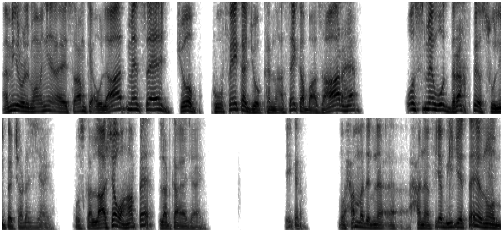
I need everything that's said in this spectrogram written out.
امیر المومنین علیہ السلام کے اولاد میں سے، جو کوفے کا، جو کھناسے کا بازار ہے، اس میں وہ درخت پہ اصولی پہ چڑھ جائے گا۔ اس کا لاشا وہاں پہ لٹکایا جائے گا۔ ٹھیک ہے نا؟ محمد ابن حنفیہ بھی جیتے انہوں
